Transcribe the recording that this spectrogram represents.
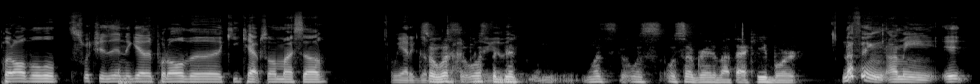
put all the little switches in together, put all the keycaps on myself. We had a good. so what's time the, what's the good? What's what's what's so great about that keyboard? Nothing. I mean, it.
